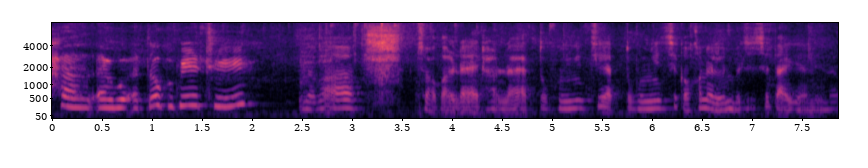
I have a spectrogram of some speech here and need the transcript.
হ্যাঁ, এত ঘুমিয়েছি। বাবা সকালটায় ঠান্ডা এত ঘুমিয়েছি এত ঘুমিয়েছি কখন অ্যালার্ম বেজেছে তাই জানি না।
